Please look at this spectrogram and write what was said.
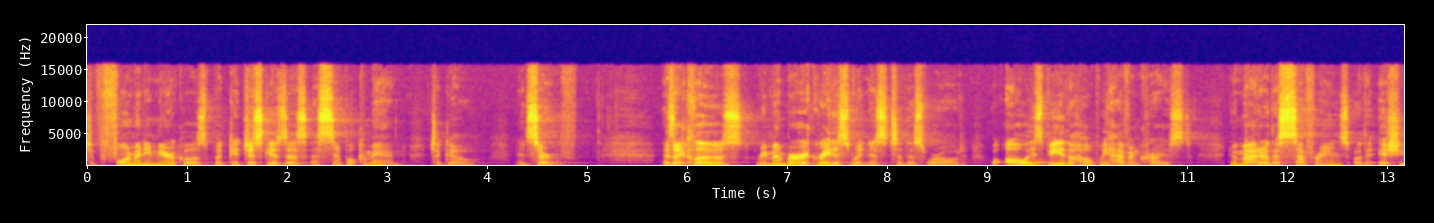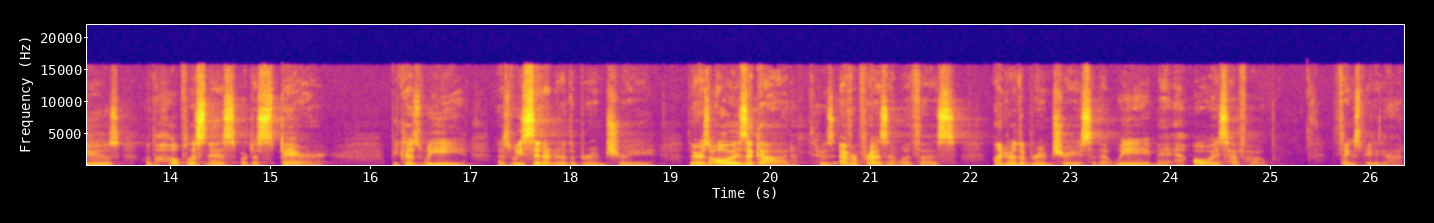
to perform any miracles, but just gives us a simple command to go and serve. As I close, remember our greatest witness to this world will always be the hope we have in Christ, no matter the sufferings or the issues or the hopelessness or despair, because we, as we sit under the broom tree, There is always a God who is ever present with us under the broom tree so that we may always have hope. Thanks be to God.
